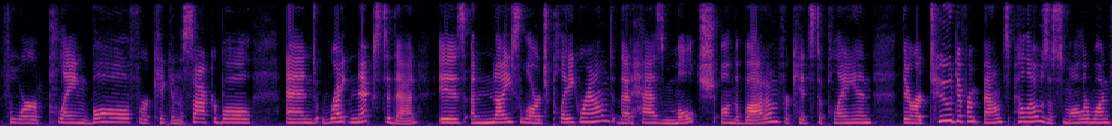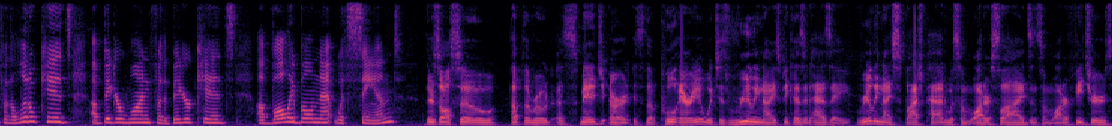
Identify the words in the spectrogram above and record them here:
for playing ball, for kicking the soccer ball. And right next to that is a nice large playground that has mulch on the bottom for kids to play in. There are two different bounce pillows a smaller one for the little kids, a bigger one for the bigger kids, a volleyball net with sand. There's also up the road a smidge, or it's the pool area, which is really nice because it has a really nice splash pad with some water slides and some water features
